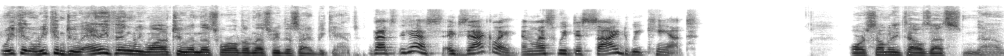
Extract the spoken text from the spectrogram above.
we can we can do anything we want to in this world unless we decide we can't. That's yes, exactly. Unless we decide we can't or somebody tells us now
